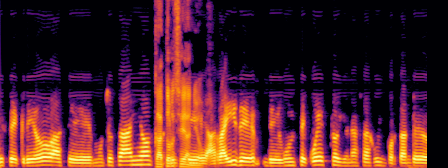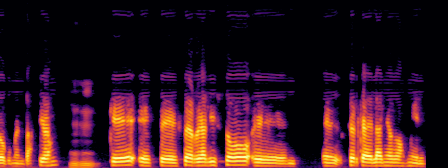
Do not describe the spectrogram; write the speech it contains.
que se creó hace muchos años. 14 este, años. A raíz de, un secuestro y un hallazgo importante de documentación que este, se realizó eh, cerca del año 2000.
